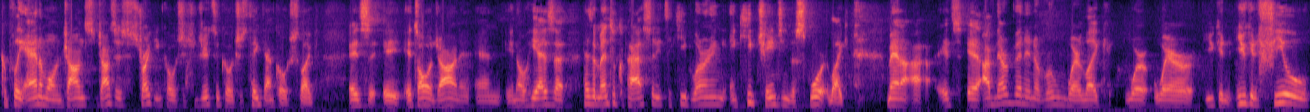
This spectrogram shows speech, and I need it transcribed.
complete animal. And John's John's his striking coach, his jiu-jitsu coach, his takedown coach. Like it's it, it's all John, and, and you know he has a has a mental capacity to keep learning and keep changing the sport. Like man, I, it's it, I've never been in a room where like where where you can you can feel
